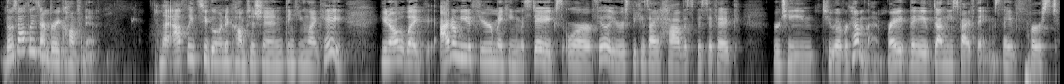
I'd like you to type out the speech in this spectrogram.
Those athletes aren't very confident. But athletes who go into competition thinking like, hey, you know, like I don't need to fear making mistakes or failures because I have a specific routine to overcome them, right? They've done these five things. They've first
